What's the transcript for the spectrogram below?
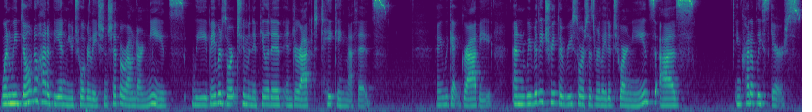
When we don't know how to be in mutual relationship around our needs, we may resort to manipulative, indirect taking methods. Right? We get grabby and we really treat the resources related to our needs as incredibly scarce.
